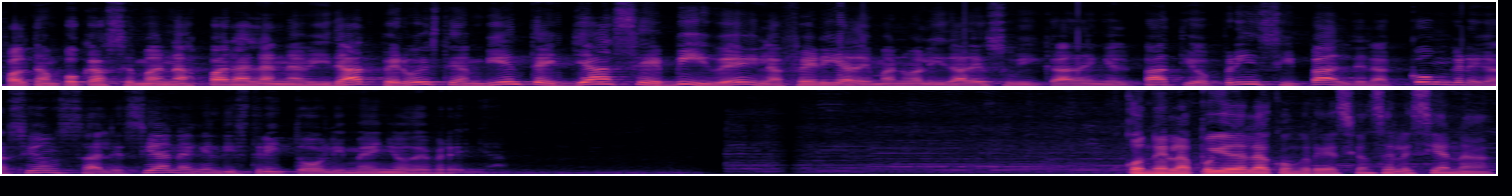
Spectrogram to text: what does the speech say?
Faltan pocas semanas para la Navidad, pero este ambiente ya se vive en la Feria de Manualidades ubicada en el patio principal de la Congregación Salesiana en el distrito limeño de Breña. Con el apoyo de la Congregación Salesiana,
